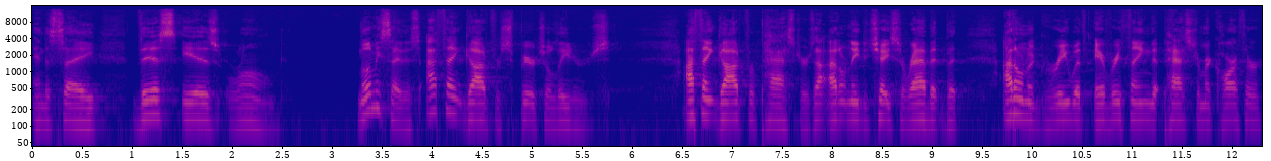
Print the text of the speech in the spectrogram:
and to say, This is wrong. Now, let me say this I thank God for spiritual leaders. I thank God for pastors. I, I don't need to chase a rabbit, but I don't agree with everything that Pastor MacArthur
